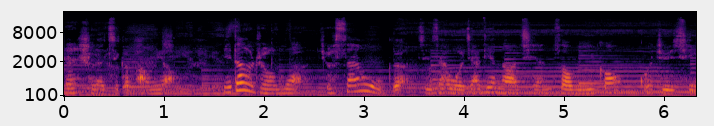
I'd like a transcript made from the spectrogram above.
认识了几个朋友，一到周末就三五个挤在我家电脑前走迷宫、过剧情。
